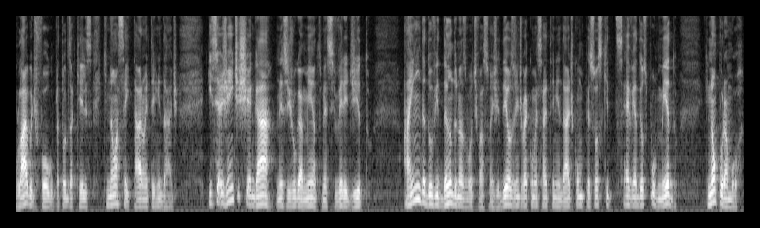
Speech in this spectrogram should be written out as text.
o lago de fogo para todos aqueles que não aceitaram a eternidade. E se a gente chegar nesse julgamento, nesse veredito, ainda duvidando nas motivações de Deus, a gente vai começar a eternidade como pessoas que servem a Deus por medo e não por amor,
